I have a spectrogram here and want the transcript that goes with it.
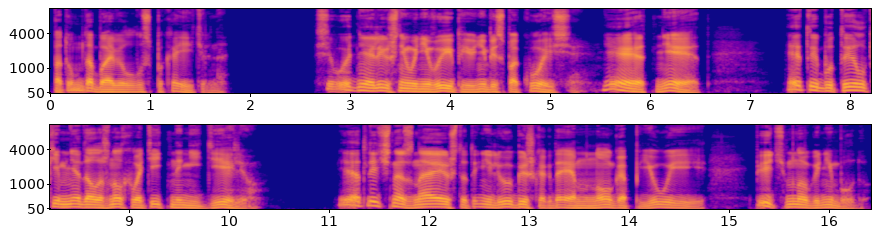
Потом добавил успокоительно. «Сегодня лишнего не выпью, не беспокойся. Нет, нет, этой бутылки мне должно хватить на неделю. Я отлично знаю, что ты не любишь, когда я много пью, и пить много не буду.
